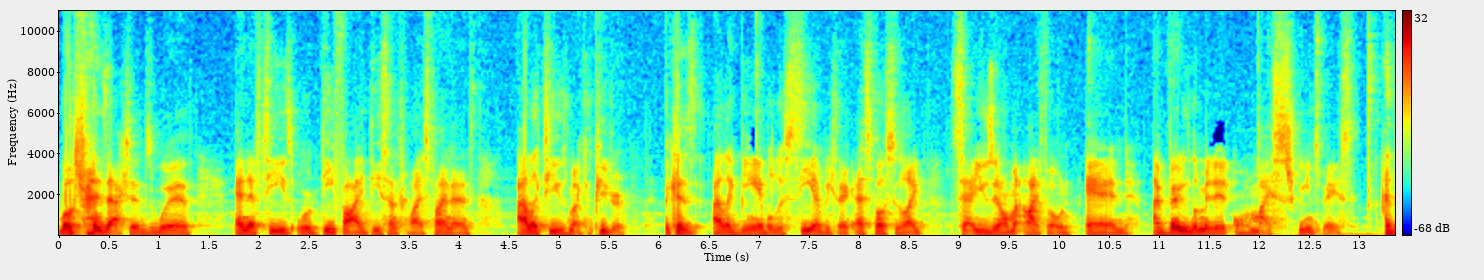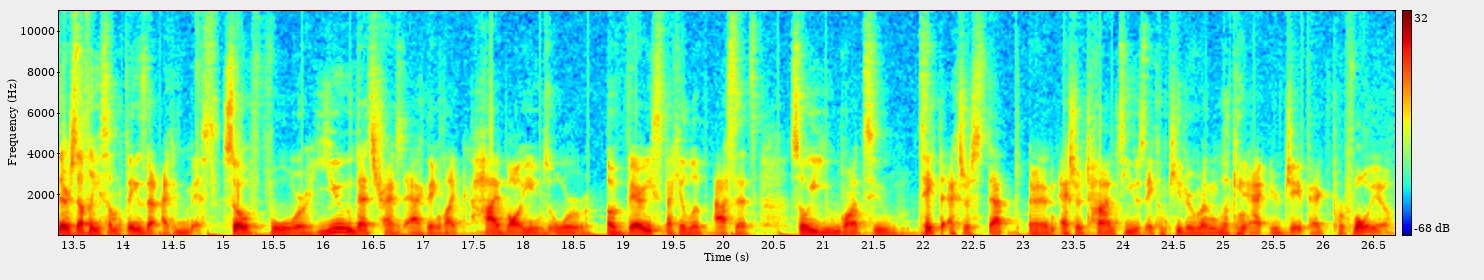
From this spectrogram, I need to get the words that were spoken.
most transactions with NFTs or DeFi, decentralized finance, I like to use my computer because I like being able to see everything as opposed to like, say I use it on my iPhone and I'm very limited on my screen space and there's definitely some things that I can miss. So for you that's transacting like high volumes or of very speculative assets, so you want to take the extra step and extra time to use a computer when looking at your JPEG portfolio.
